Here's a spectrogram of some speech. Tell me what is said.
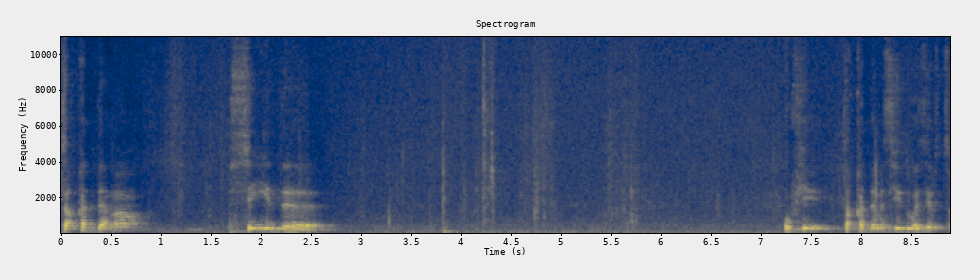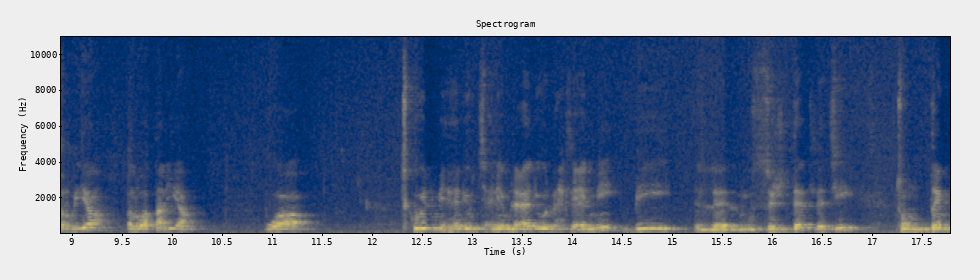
تقدم السيد وفي تقدم السيد وزير التربية الوطنية والتكوين المهني والتعليم العالي والبحث العلمي بالمستجدات التي تنظم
